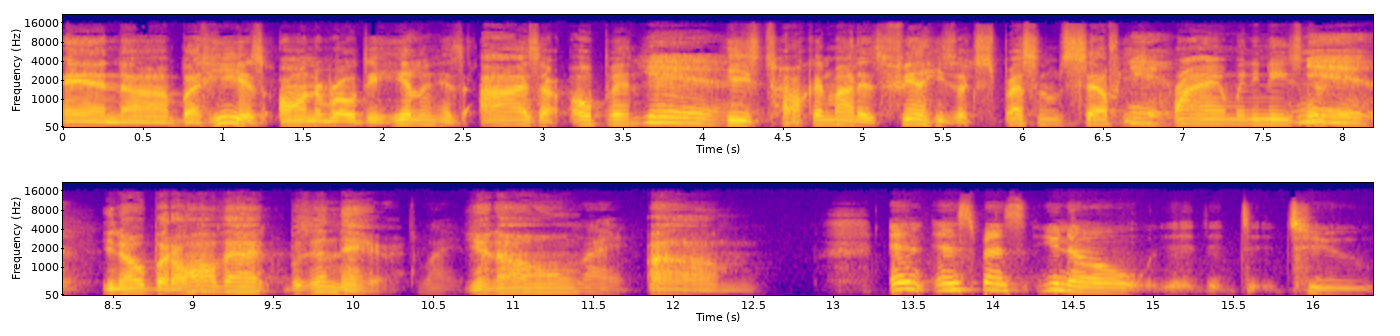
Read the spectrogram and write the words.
And uh, but he is on the road to healing. His eyes are open. Yeah. He's talking about his feeling. He's expressing himself. He's Yeah. crying when he needs to. Yeah. You know, but all that was in there. You know. Right. Um. And and Spence, you know, to, to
